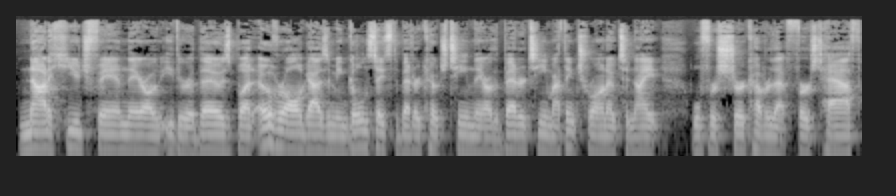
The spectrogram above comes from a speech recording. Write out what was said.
not a huge fan there on either of those. But overall, guys, I mean, Golden State's the better coach team. They are the better team. I think Toronto tonight will for sure cover that first half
